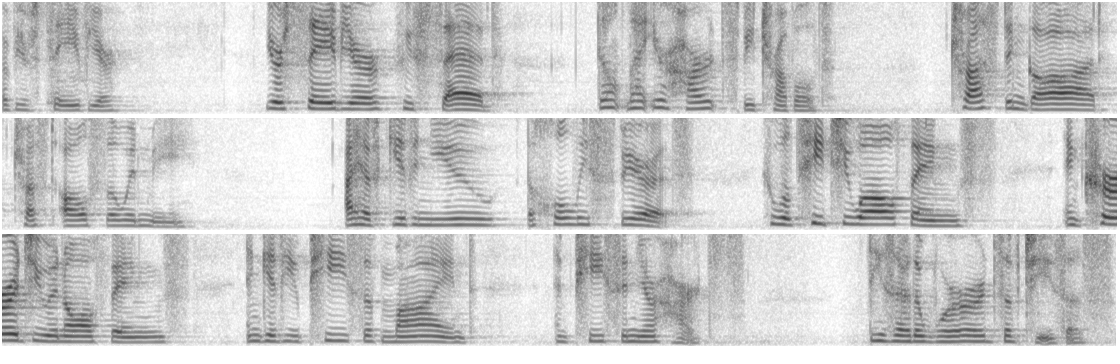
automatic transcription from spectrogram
of your Savior. Your Savior who said, Don't let your hearts be troubled. Trust in God, trust also in me. I have given you the Holy Spirit who will teach you all things, encourage you in all things, and give you peace of mind and peace in your hearts. These are the words of Jesus.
